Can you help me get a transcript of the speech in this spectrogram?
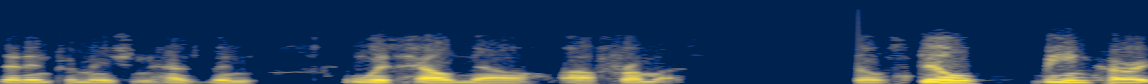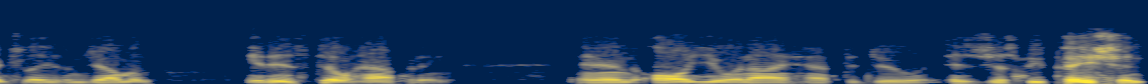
That information has been withheld now uh, from us. So, still be encouraged, ladies and gentlemen. It is still happening, and all you and I have to do is just be patient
